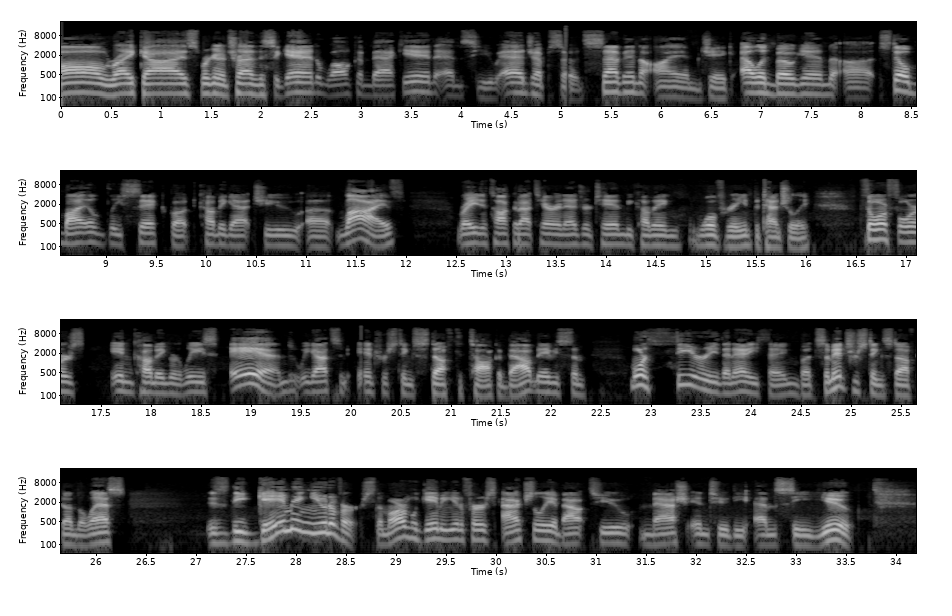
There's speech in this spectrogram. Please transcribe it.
All right, guys, we're going to try this again. Welcome back in MCU Edge, episode 7. I am Jake Ellenbogen, uh, still mildly sick, but coming at you uh, live, ready to talk about Taron Egerton becoming Wolverine, potentially. Thor 4's incoming release, and we got some interesting stuff to talk about. Maybe some more theory than anything, but some interesting stuff nonetheless is the gaming universe, the Marvel gaming universe, actually about to mash into the MCU?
